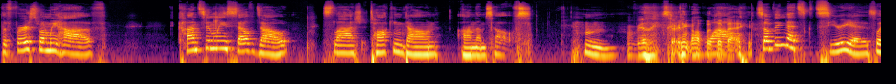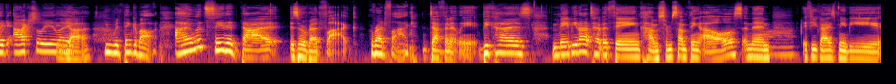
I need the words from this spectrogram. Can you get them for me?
The first one we have constantly self doubt slash talking down on themselves. Hmm. Really starting off with the bang. Something that's serious, like actually, like Yeah. you would think about I would say that that is a red flag. a red flag. Definitely. Because maybe that type of thing comes from something else. And then if you guys maybe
